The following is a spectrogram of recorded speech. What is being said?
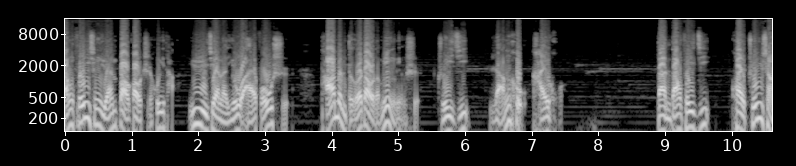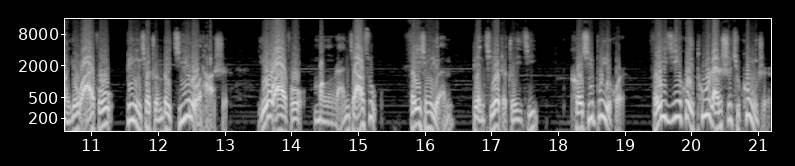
当飞行员报告指挥塔遇见了 UFO 时，他们得到的命令是追击，然后开火。但当飞机快追上 UFO，并且准备击落它时，UFO 猛然加速，飞行员便接着追击。可惜不一会儿，飞机会突然失去控制，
